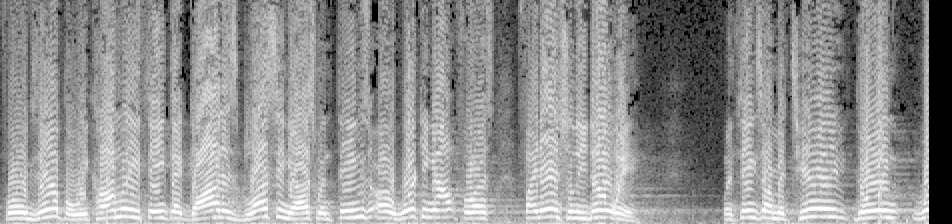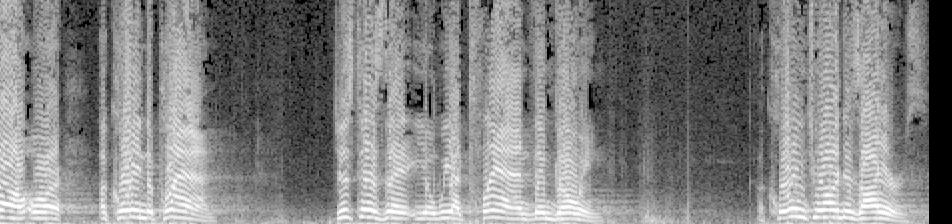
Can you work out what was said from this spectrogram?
For example, we commonly think that God is blessing us when things are working out for us financially, don't we? When things are materially going well or according to plan. Just as they, you know, we had planned them going. According to our desires.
